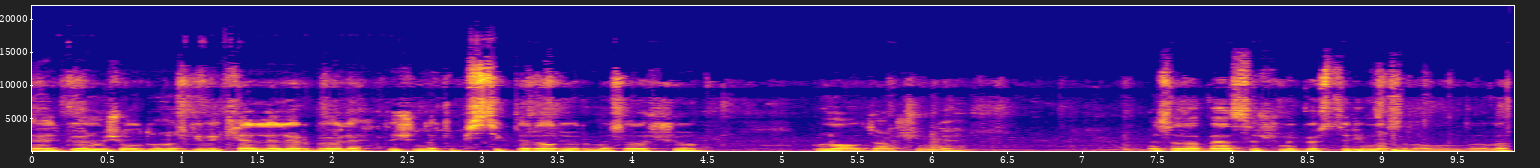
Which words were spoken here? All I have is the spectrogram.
Evet görmüş olduğunuz gibi kelleler böyle. Dışındaki pislikleri alıyorum. Mesela şu bunu alacağım şimdi. Mesela ben size şunu göstereyim nasıl alındığını.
